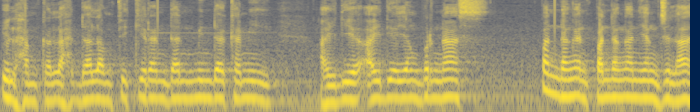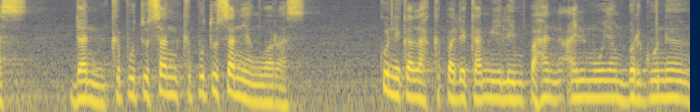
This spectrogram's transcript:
ilhamkanlah dalam fikiran dan minda kami idea-idea yang bernas, pandangan-pandangan yang jelas dan keputusan-keputusan yang waras. Kunikanlah kepada kami limpahan ilmu yang berguna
